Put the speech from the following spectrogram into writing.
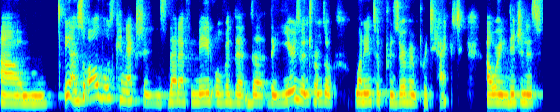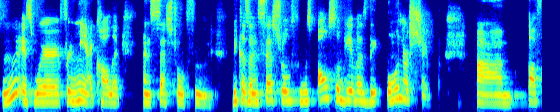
Um, yeah, and so all those connections that I've made over the, the, the years in terms of wanting to preserve and protect our indigenous food is where, for me, I call it ancestral food because ancestral foods also give us the ownership um, of,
